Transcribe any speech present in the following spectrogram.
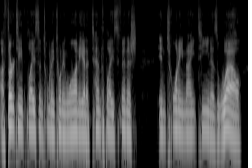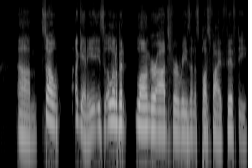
A 13th place in 2021. He had a 10th place finish in 2019 as well. Um, so again, he's a little bit longer odds for a reason. It's plus 550.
